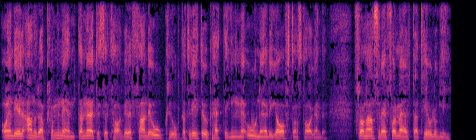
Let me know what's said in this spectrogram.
och en del andra prominenta mötesdeltagare fann det oklokt att reta upp hertigen med onödiga avståndstagande från hans reformerta teologi.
